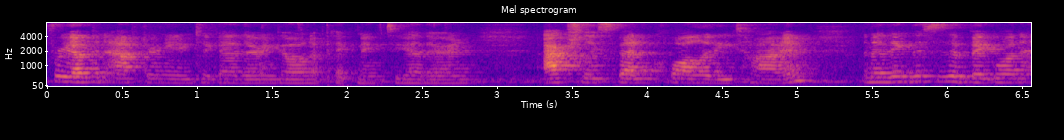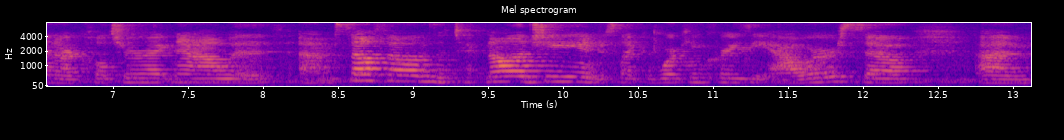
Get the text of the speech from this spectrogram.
free up an afternoon together and go on a picnic together and actually spend quality time. And I think this is a big one in our culture right now with um, cell phones and technology and just like working crazy hours. So. Um,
